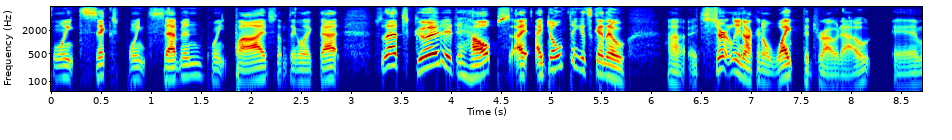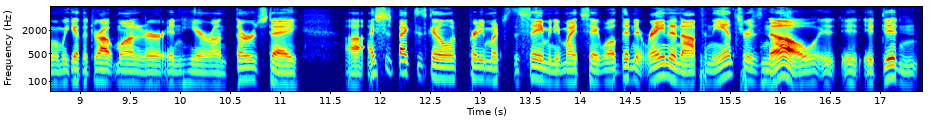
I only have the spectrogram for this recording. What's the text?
0.6, 0.7, 0.5, something like that. So that's good. It helps. I, I don't think it's going to, uh, it's certainly not going to wipe the drought out. And when we get the drought monitor in here on Thursday, uh, I suspect it's going to look pretty much the same. And you might say, well, didn't it rain enough? And the answer is no, it, it, it didn't.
